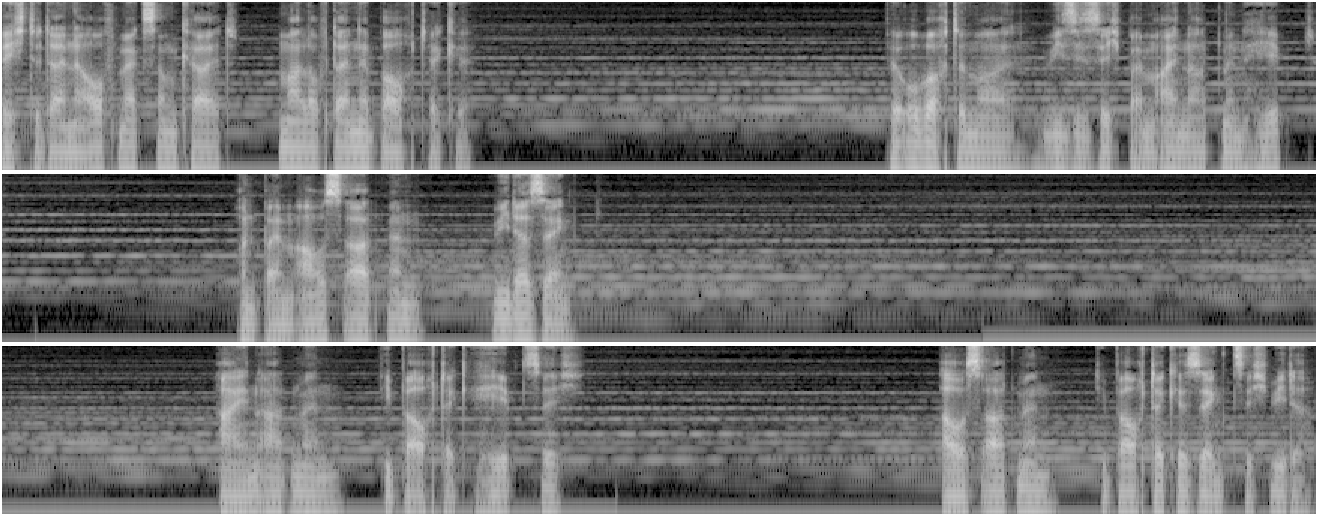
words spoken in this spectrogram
Richte deine Aufmerksamkeit mal auf deine Bauchdecke. Beobachte mal, wie sie sich beim Einatmen hebt und beim Ausatmen wieder senkt. Einatmen, die Bauchdecke hebt sich. Ausatmen, die Bauchdecke senkt sich wieder.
